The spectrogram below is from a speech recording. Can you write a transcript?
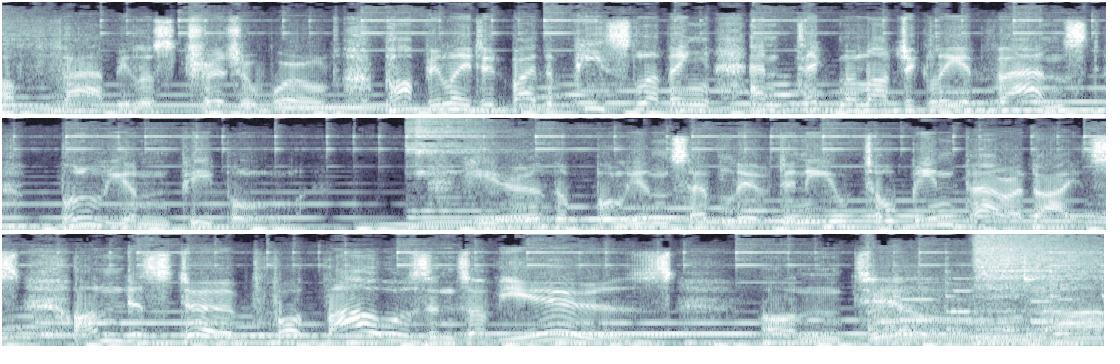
A fabulous treasure world populated by the peace-loving and technologically advanced Bullion people. Here the Bullions have lived in a utopian paradise, undisturbed for thousands of years, until now.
